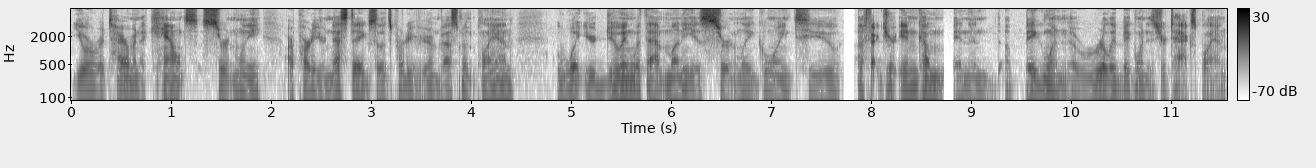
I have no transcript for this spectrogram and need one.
Your retirement accounts certainly are part of your nest egg, so that's part of your investment plan what you're doing with that money is certainly going to affect your income. And then a big one, a really big one, is your tax plan,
